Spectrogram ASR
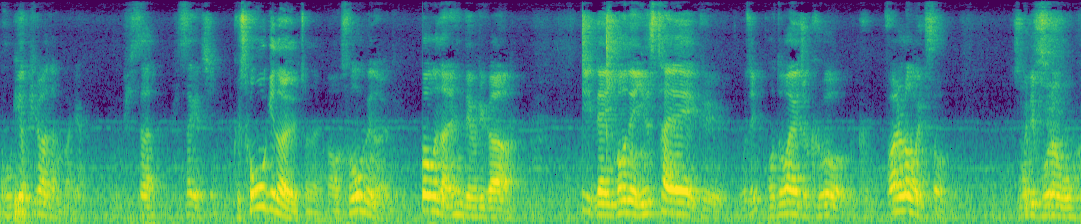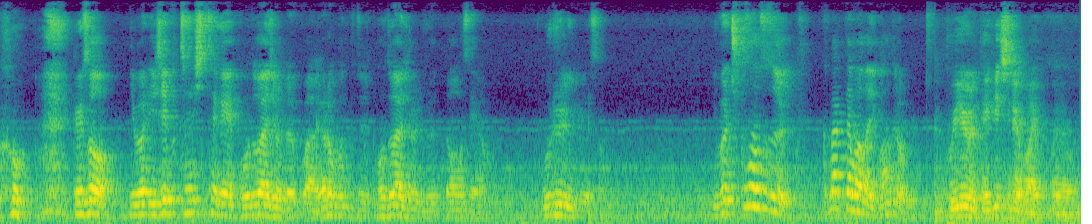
고기가 필요하단 말이야. 비싸 비싸겠지. 그 소고기 넣어야 되잖아요. 어 소고기 넣어야 돼. 법은 아닌데 우리가 내가 이번에 인스타에 그 뭐지 버드와이저 그거 그 follow 했어. 어디 보라고. 그래서 이번 이제부터 해시태그에 버드와이저를 넣을 거야. 여러분들 버드와이저를 넣- 넣으세요. 우리를 위해서. 이번 축구 선수들 끝날 때마다 이거 하더라고. VU를 대기실에 와 있고요.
